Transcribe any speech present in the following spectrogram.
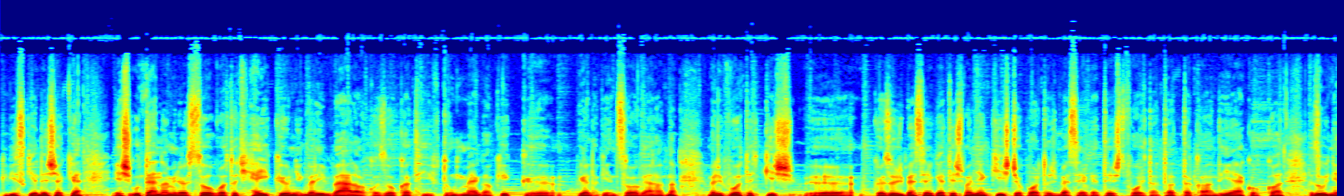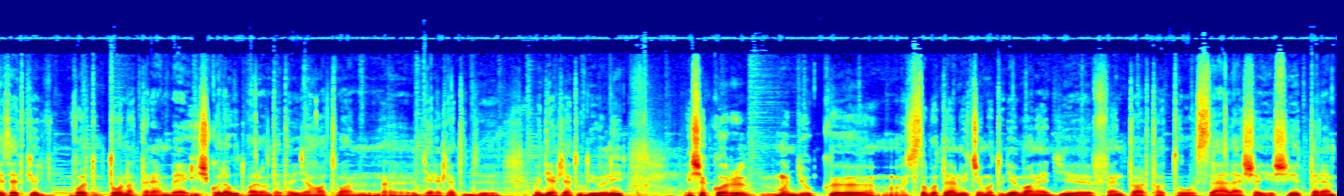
kvíz kérdésekkel, és utána, amiről szó volt, hogy helyi környékbeli vállalkozókat hívtunk meg, akik ö, példaként szolgálhatnak. Velük volt egy kis ö, közös beszélgetés, majd ilyen kis csoportos beszélgetést folytattak a diákokkal. Ez úgy nézett ki, hogy voltunk tornaterembe, iskolaudvaron, tehát egy 60 gyerek le tud, vagy diák le tud ülni, és akkor mondjuk, hogy Szobot említsem, ott ugye van egy fenntartható szállásai és étterem,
